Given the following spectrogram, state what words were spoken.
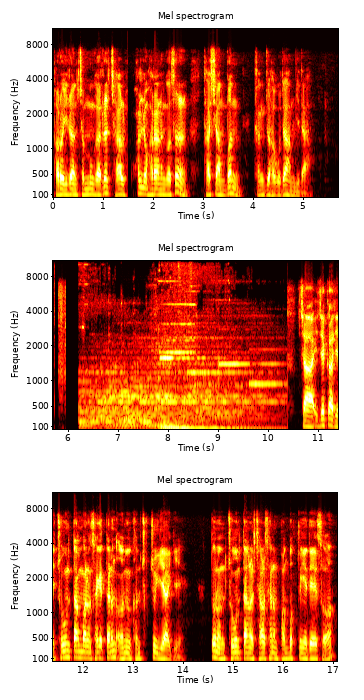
바로 이런 전문가를 잘 활용하라는 것을 다시 한번 강조하고자 합니다. 자 이제까지 좋은 땅만을 사겠다는 어느 건축주 이야기 또는 좋은 땅을 잘 사는 방법 등에 대해서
